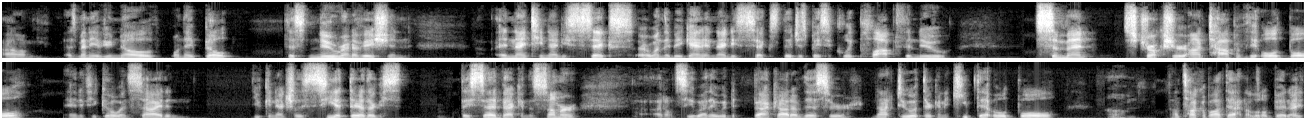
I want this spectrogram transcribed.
Um, as many of you know, when they built this new renovation in 1996, or when they began in 96, they just basically plopped the new cement structure on top of the old bowl. And if you go inside and you can actually see it there, they said back in the summer, I don't see why they would back out of this or not do it. They're going to keep that old bowl. Um, I'll talk about that in a little bit. I,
